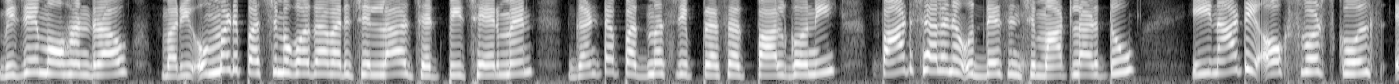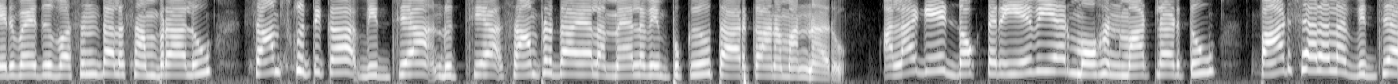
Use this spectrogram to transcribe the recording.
Vijay Mohan Rao మరియు ఉమ్మడి పశ్చిమ గోదావరి జిల్లా జడ్పీ చైర్మన్ గంట పద్మశ్రీ ప్రసాద్ పాల్గొని పాఠశాలను ఉద్దేశించి మాట్లాడుతూ ఈనాటి ఆక్స్ఫర్డ్ స్కూల్స్ ఇరవై ఐదు వసంతాల సంబరాలు సాంస్కృతిక విద్య నృత్య సాంప్రదాయాల మేళవింపుకు తార్కాణమన్నారు. అలాగే డాక్టర్ ఏవిఆర్ మోహన్ మాట్లాడుతూ పాఠశాలల విద్యా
